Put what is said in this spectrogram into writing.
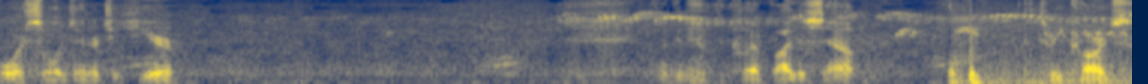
Four Swords energy here. I'm going to have to clarify this out. The three cards.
